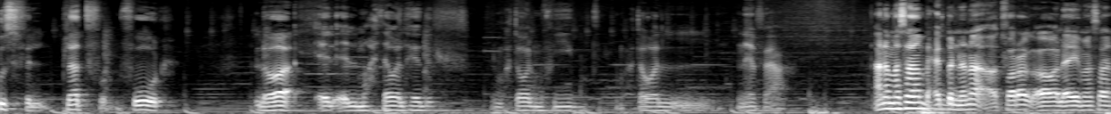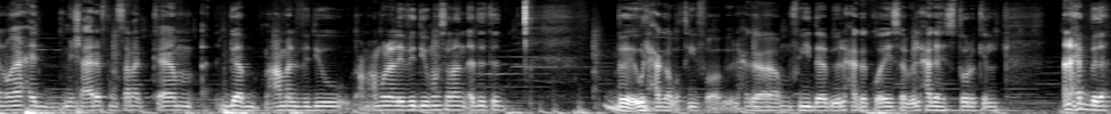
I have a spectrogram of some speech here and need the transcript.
useful platform for اللي هو ال- المحتوى الهادف المحتوى المفيد المحتوى النافع. أنا مثلا بحب إن أنا أتفرج آه ألاقي مثلا واحد مش عارف من سنة كام جاب عمل فيديو معمول عليه فيديو مثلا edited بيقول حاجة لطيفة بيقول حاجة مفيدة بيقول حاجة كويسة بيقول حاجة historical أنا أحب ده.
